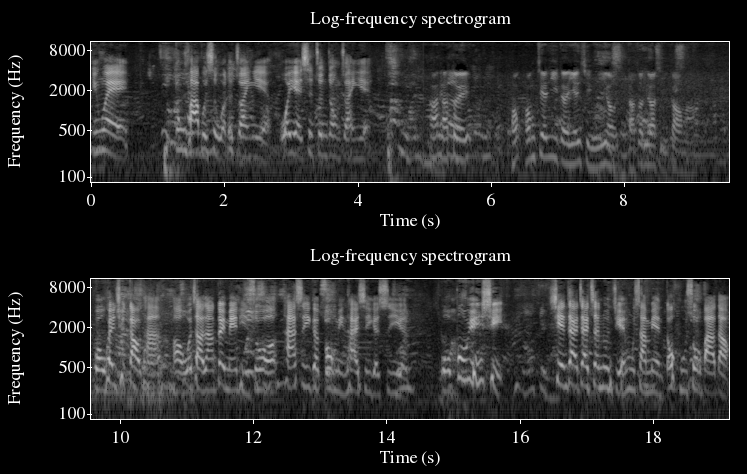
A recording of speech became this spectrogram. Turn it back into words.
因为。督发不是我的专业，我也是尊重专业。啊，那对洪洪建义的言行，你有打算要提告吗？我会去告他。哦，我早上对媒体说，他是一个公民，他也是一个事业，我不允许现在在争论节目上面都胡说八道。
